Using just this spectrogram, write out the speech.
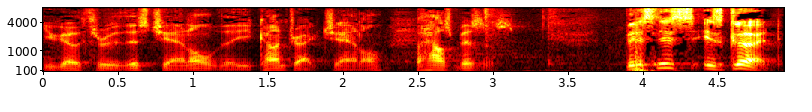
you go through this channel, the contract channel. How's business? Business is good.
